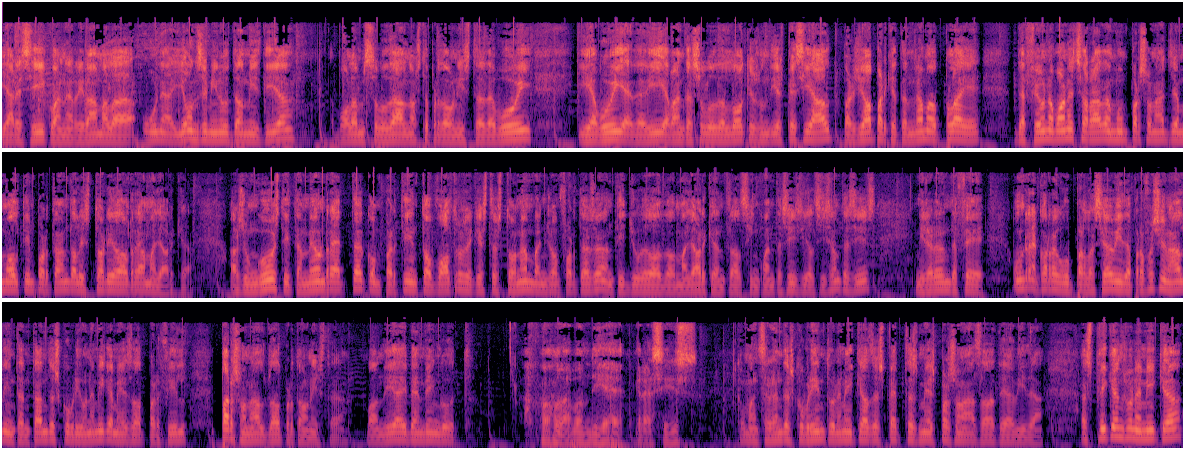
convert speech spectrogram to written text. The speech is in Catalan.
I ara sí, quan arribam a la 1 i 11 minuts del migdia, volem saludar el nostre protagonista d'avui i avui he de dir, abans de saludar-lo, que és un dia especial per jo perquè tindrem el plaer de fer una bona xerrada amb un personatge molt important de la història del Real Mallorca. És un gust i també un repte compartir amb tots vosaltres aquesta estona amb en Joan Fortesa, antic jugador del Mallorca entre el 56 i el 66. Mirarem de fer un recorregut per la seva vida professional intentant descobrir una mica més el perfil personal del protagonista. Bon dia i benvingut. Hola, bon dia, gràcies. Començarem descobrint una mica els aspectes més personals de la teva vida. Explica'ns una mica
